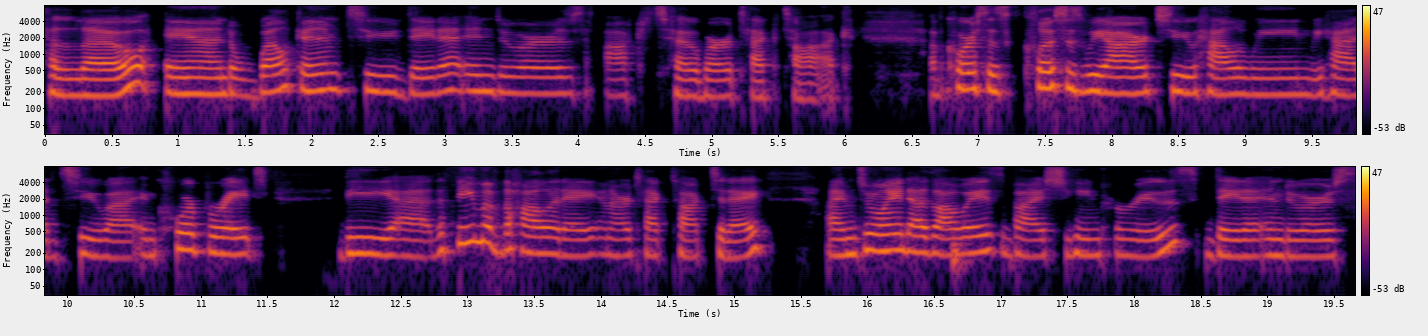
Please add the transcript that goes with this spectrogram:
Hello and welcome to Data Endures October Tech Talk. Of course, as close as we are to Halloween, we had to uh, incorporate the uh, the theme of the holiday in our Tech Talk today. I'm joined, as always, by Shahin Pirooz, Data Endures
